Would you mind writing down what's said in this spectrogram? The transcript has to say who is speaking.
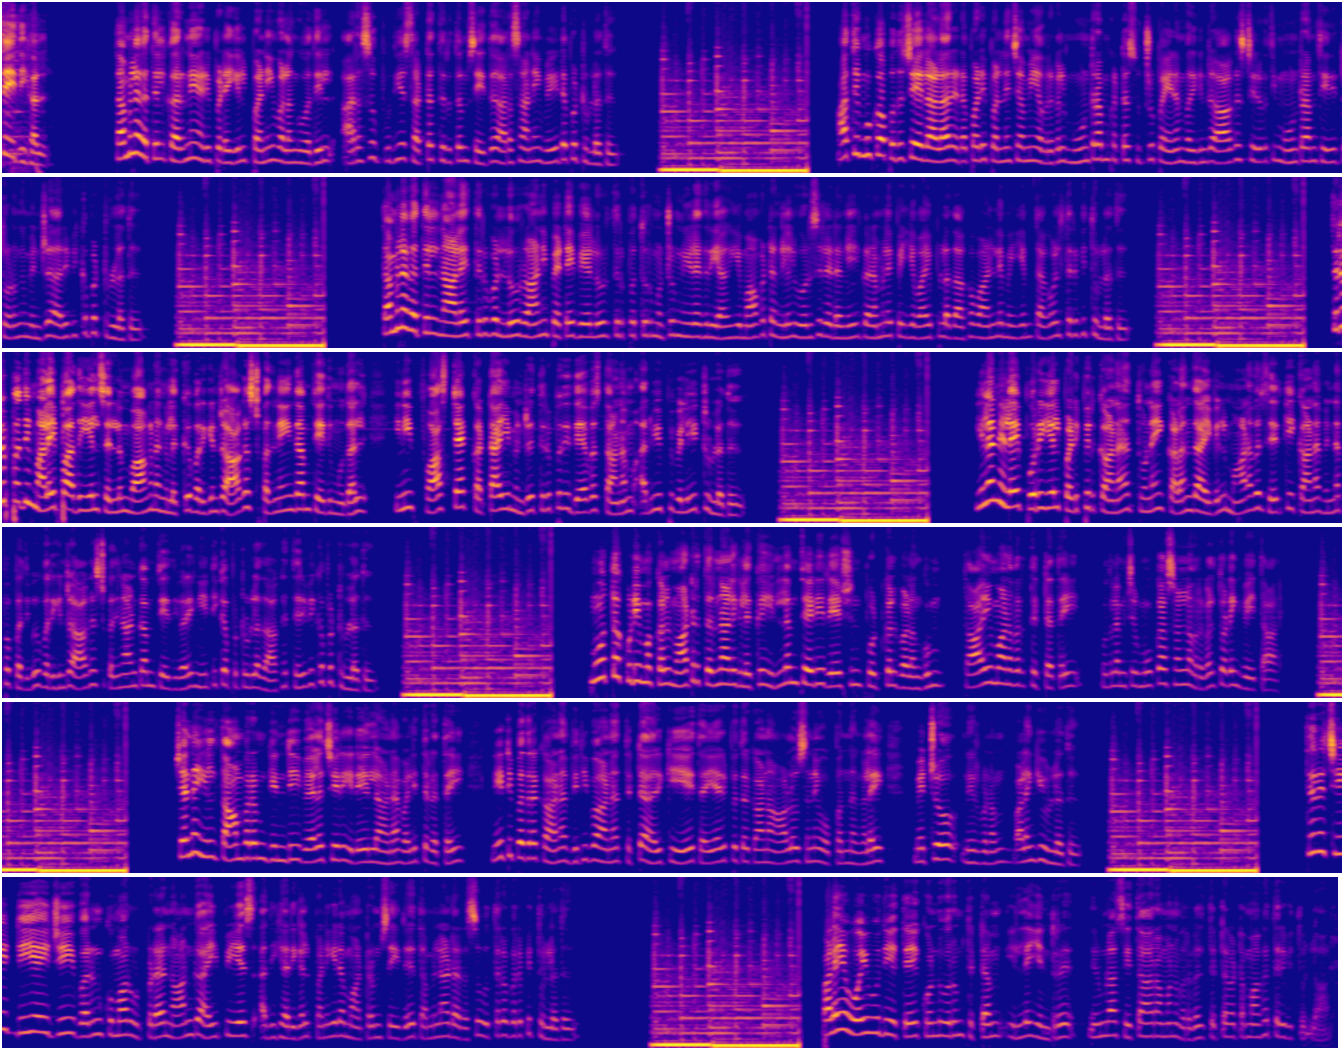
Speaker 1: செய்திகள். தமிழகத்தில் கருணை அடிப்படையில் பணி வழங்குவதில் அரசு புதிய சட்ட திருத்தம் செய்து அரசாணை வெளியிடப்பட்டுள்ளது. அதிமுக பொதுச் செயலாளர் எடப்பாடி பழனிசாமி அவர்கள் மூன்றாம் கட்ட சுற்றுப்பயணம் வருகின்ற ஆகஸ்ட் இருபத்தி மூன்றாம் தேதி தொடங்கும் என்று அறிவிக்கப்பட்டுள்ளது. தமிழகத்தில் நாளை திருவள்ளூர் ராணிப்பேட்டை வேலூர் திருப்பத்தூர் மற்றும் நீலகிரி ஆகிய மாவட்டங்களில் ஒரு சில இடங்களில் கனமழை பெய்ய வாய்ப்புள்ளதாக வானிலை மையம் தகவல் தெரிவித்துள்ளது. திருப்பதி மலைப்பாதையில் செல்லும் வாகனங்களுக்கு வருகின்ற ஆகஸ்ட் பதினைந்தாம் தேதி முதல் இனி ஃபாஸ்டேக் கட்டாயம் என்று திருப்பதி தேவஸ்தானம் அறிவிப்பு வெளியிட்டுள்ளது. இளநிலை பொறியியல் படிப்பிற்கான துணை கலந்தாய்வில் மாணவர் சேர்க்கைக்கான விண்ணப்ப பதிவு வருகின்ற ஆகஸ்ட் பதினான்காம் தேதி வரை நீட்டிக்கப்பட்டுள்ளதாக தெரிவிக்கப்பட்டுள்ளது. மூத்த குடிமக்கள் மாற்றுத்திறனாளிகளுக்கு இல்லம் தேடி ரேஷன் பொருட்கள் வழங்கும் தாயுமானவர் திட்டத்தை முதலமைச்சர் மு க ஸ்டாலின் அவர்கள் தொடங்கி வைத்தார். சென்னையில் தாம்பரம் கிண்டி வேளச்சேரி இடையிலான வழித்தடத்தை நீட்டிப்பதற்கான விரிவான திட்ட அறிக்கையை தயாரிப்பதற்கான ஆலோசனை ஒப்பந்தங்களை மெட்ரோ நிறுவனம் வழங்கியுள்ளது. திருச்சி டிஐஜி வருண்குமார் உட்பட நான்கு ஐபிஎஸ் அதிகாரிகள் பணியிட மாற்றம் செய்து தமிழ்நாடு அரசு உத்தரவு பிறப்பித்துள்ளது பழைய ஓய்வூதியத்தை கொண்டுவரும் திட்டம் இல்லை என்று நிர்மலா சீதாராமன் அவர்கள் திட்டவட்டமாக தெரிவித்துள்ளார்.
